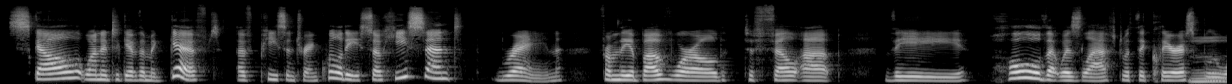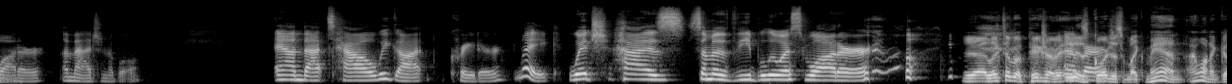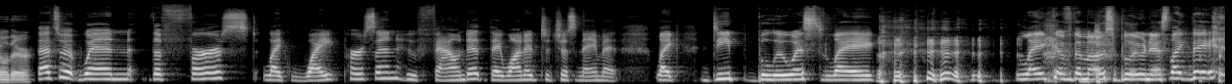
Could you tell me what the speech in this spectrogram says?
Skell wanted to give them a gift of peace and tranquility, so he sent rain from the above world to fill up the hole that was left with the clearest mm. blue water imaginable. And that's how we got Crater Lake, which has some of the bluest water Yeah, I looked up a picture of it. It is gorgeous. I'm like, man, I want to go there. That's what when the first like white person who found it, they wanted to just name it like deep bluest lake, lake of the most blueness. Like they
